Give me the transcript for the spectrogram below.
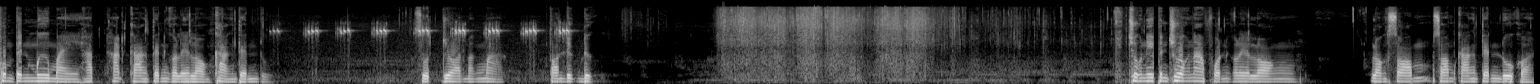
ผมเป็นมือใหม่หัดหัดกลางเต็นท์ก็เลยลองกลางเต็นท์ดู สุดยอดมาก ๆ ตอนดึก ช่วงนี้เป็นช่วงหน้าฝนก็เลยลองลองซ้อมซ้อมกลางเต็นท์ดูก่อน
